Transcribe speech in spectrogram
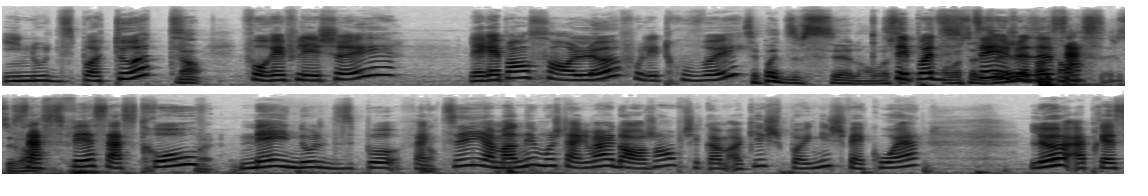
Il nous dit pas tout. Non, faut réfléchir. Les réponses sont là, faut les trouver. c'est pas difficile. On va C'est se- pas difficile, le je veux dire, ça, se- ça fait, ça se trouve, Ouais. mais il nous le dit pas. Fait que, tu sais, à un moment donné, moi, j'étais arrivée à un donjon, puis j'étais comme, OK, je suis pognée, je fais quoi? Là, après, tu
